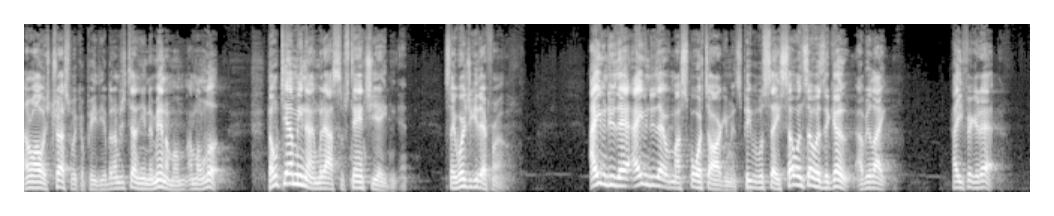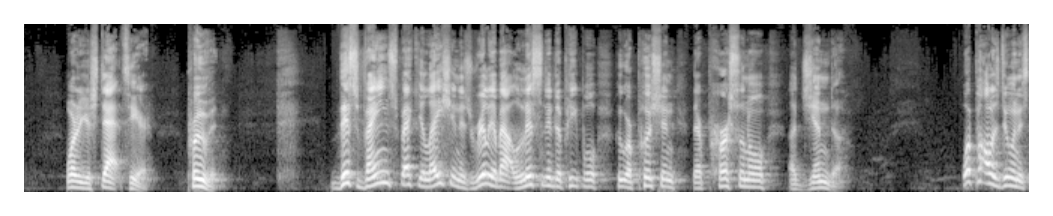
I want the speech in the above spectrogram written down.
I don't always trust Wikipedia, but I'm just telling you, in the minimum, I'm going to look. Don't tell me nothing without substantiating it. Say, where'd you get that from? I even do that. I even do that with my sports arguments. People will say, so and so is the GOAT. I'll be like, how you figure that? What are your stats here? Prove it. This vain speculation is really about listening to people who are pushing their personal agenda. What Paul is doing is,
